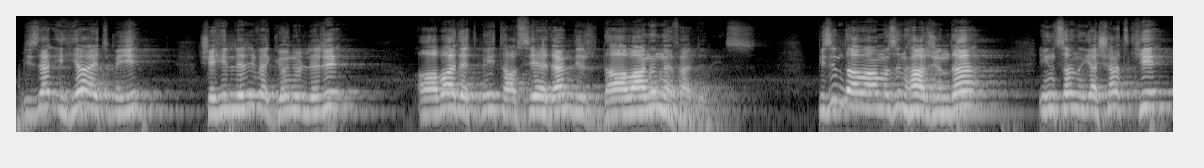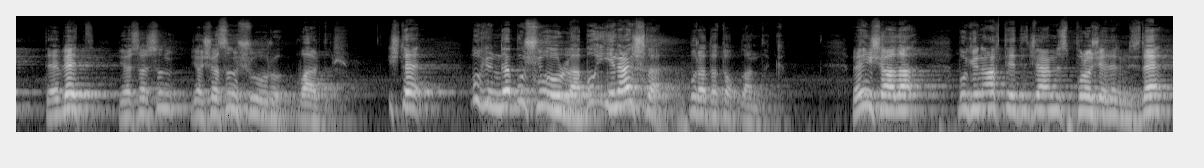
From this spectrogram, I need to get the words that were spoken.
bizler ihya etmeyi, şehirleri ve gönülleri abad etmeyi tavsiye eden bir davanın neferleriyiz. Bizim davamızın harcında insanı yaşat ki devlet yaşasın, yaşasın şuuru vardır. İşte bugün de bu şuurla, bu inançla burada toplandık. Ve inşallah bugün akledeceğimiz projelerimizde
